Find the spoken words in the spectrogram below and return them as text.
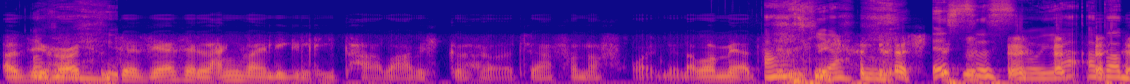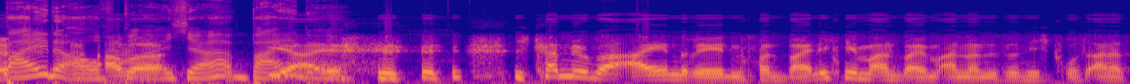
Also die okay. Sind ja sehr, sehr langweilige Liebhaber, habe ich gehört, ja, von einer Freundin. Aber mehr Ach ja, ist es so, ja? Aber beide auch aber, gleich, ja? Beide. Ja, ich kann nur über einen reden von beiden. Ich nehme an, beim anderen ist es nicht groß anders.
